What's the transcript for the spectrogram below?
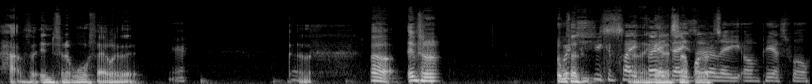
have Infinite Warfare with it. Yeah. And, well, Infinite. which you can play and 30 again, it's not days early on PS4.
